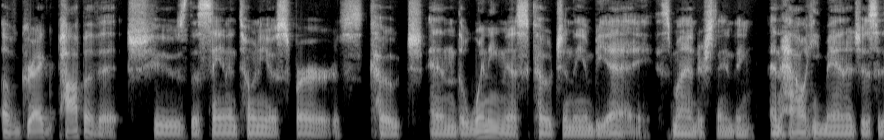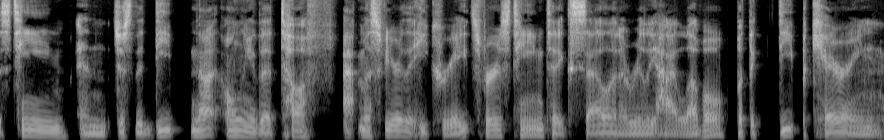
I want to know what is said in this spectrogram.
of Gregg Popovich, who's the San Antonio Spurs coach and the winningest coach in the NBA, is my understanding, and how he manages his team and just the deep, not only the tough atmosphere that he creates for his team to excel at a really high level, but the deep caring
